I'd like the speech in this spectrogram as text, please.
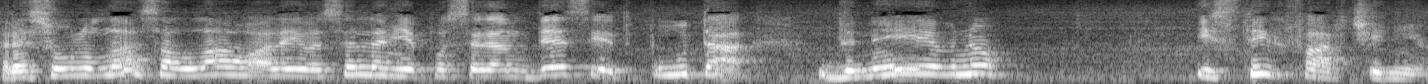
Resulullah sallahu alaihi ve sellem je po 70 puta dnevno istighfar činio.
